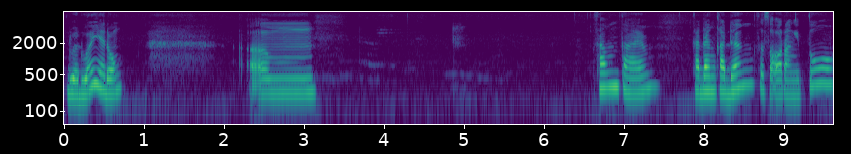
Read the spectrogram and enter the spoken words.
dua-duanya dong. Um, sometimes kadang-kadang seseorang itu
